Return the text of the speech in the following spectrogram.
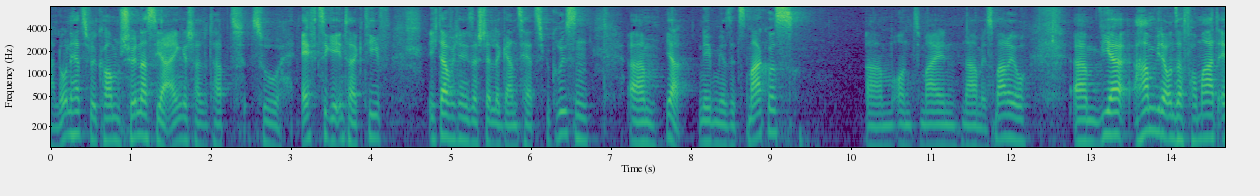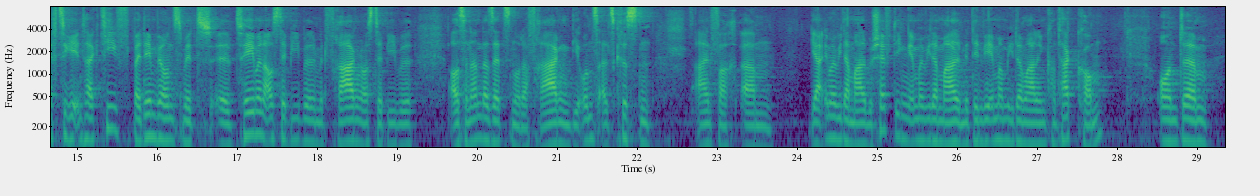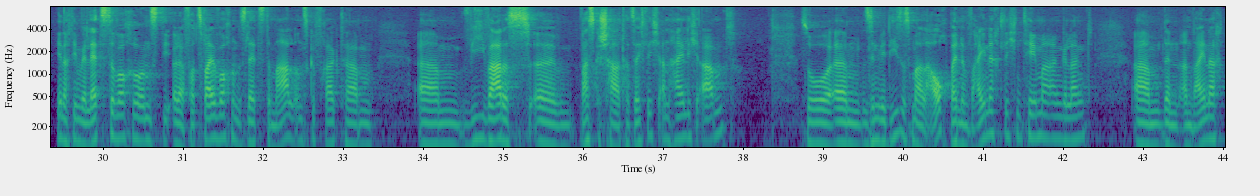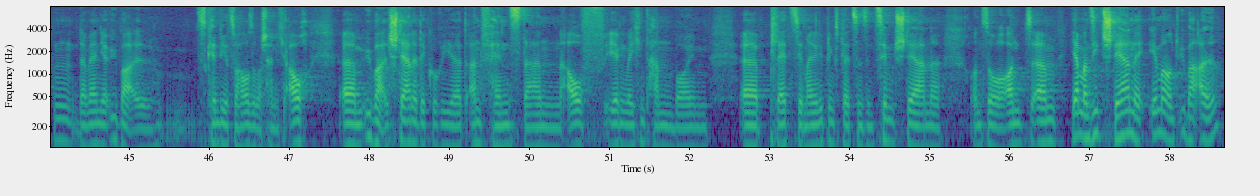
Hallo und herzlich willkommen. Schön, dass ihr eingeschaltet habt zu FCG Interaktiv. Ich darf euch an dieser Stelle ganz herzlich begrüßen. Ähm, ja, neben mir sitzt Markus ähm, und mein Name ist Mario. Ähm, wir haben wieder unser Format FCG Interaktiv, bei dem wir uns mit äh, Themen aus der Bibel, mit Fragen aus der Bibel auseinandersetzen oder Fragen, die uns als Christen einfach ähm, ja, immer wieder mal beschäftigen, immer wieder mal, mit denen wir immer wieder mal in Kontakt kommen. Und ähm, je nachdem wir letzte Woche uns, die, oder vor zwei Wochen das letzte Mal uns gefragt haben, ähm, wie war das, äh, was geschah tatsächlich an Heiligabend? So ähm, sind wir dieses Mal auch bei einem weihnachtlichen Thema angelangt. Ähm, denn an Weihnachten, da werden ja überall, das kennt ihr zu Hause wahrscheinlich auch, ähm, überall Sterne dekoriert, an Fenstern, auf irgendwelchen Tannenbäumen, äh, Plätzchen. Meine Lieblingsplätzchen sind Zimtsterne und so. Und ähm, ja, man sieht Sterne immer und überall.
